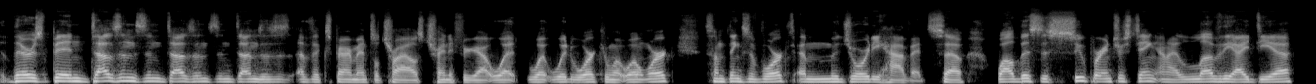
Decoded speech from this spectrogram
There's been dozens and dozens and dozens of experimental trials trying to figure out what what would work and what won't work some things have worked a majority haven't so while this is super interesting and i love the idea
